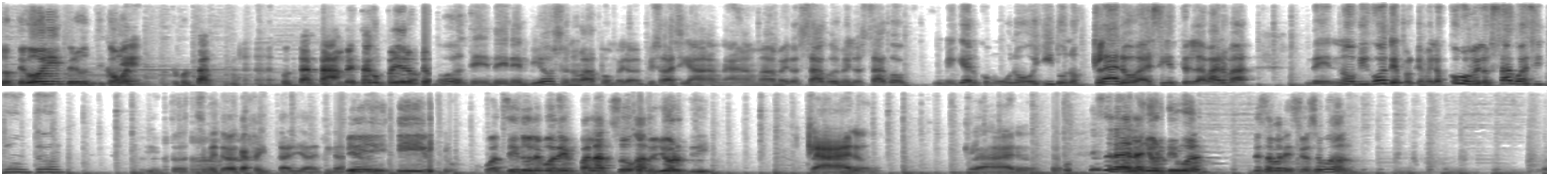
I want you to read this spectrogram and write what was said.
Los Tegobi, pero ¿cómo Eh. con, tan- con tanta hambre está, compañero? No, de, de nervioso nomás, pues me lo empiezo así, ah, ah, ah, me lo saco y me lo saco, y me quedan como unos hoyitos, unos claros así entre la barba de no bigotes, porque me los como, me los saco así, tum, tum. Y entonces me tengo que afeitar ya definitivamente. Mire, y, y Juancito le pone palazzo a lo Jordi. Claro, claro. ¿Qué será de la Jordi, weón? Desapareció ese weón.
